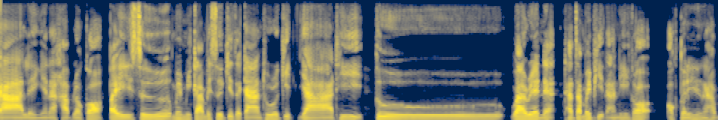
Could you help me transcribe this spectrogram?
การอะไรเงี้ยนะครับ แล้วก็ไปซื้อมันมีการไปซื้อกิจการธุรกิจยาที่คือ Valeant เนี่ยถ้าจำไม่ผิดอันนี้ก็ออกตัวนิดนึงนะครับ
